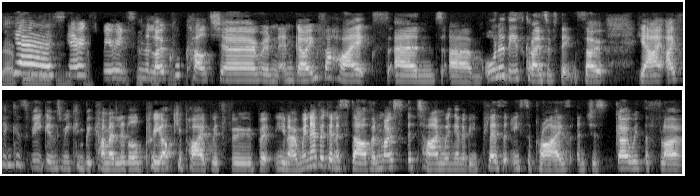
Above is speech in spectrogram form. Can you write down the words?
after yes, yeah, experiencing the local culture and, and going for hikes and um, all of these kinds of things. So, yeah, I, I, think as vegans we can become a little preoccupied with food, but you know, we're never going to starve, and most of the time we're going to be pleasantly surprised and just go with the flow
